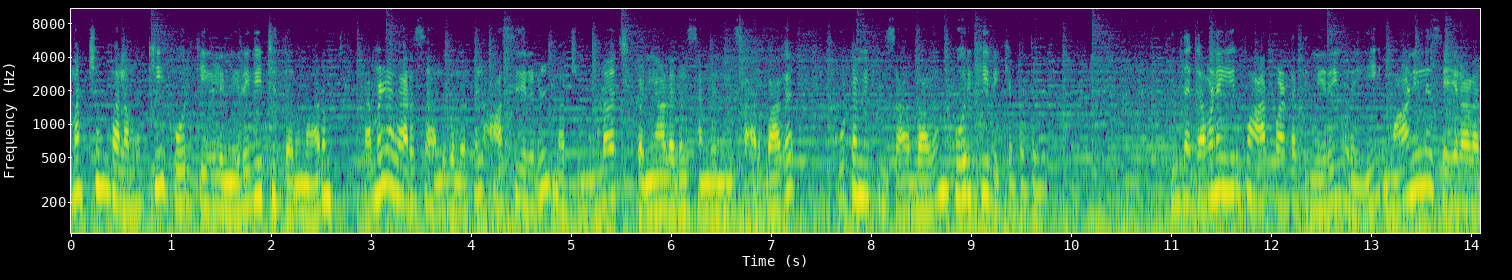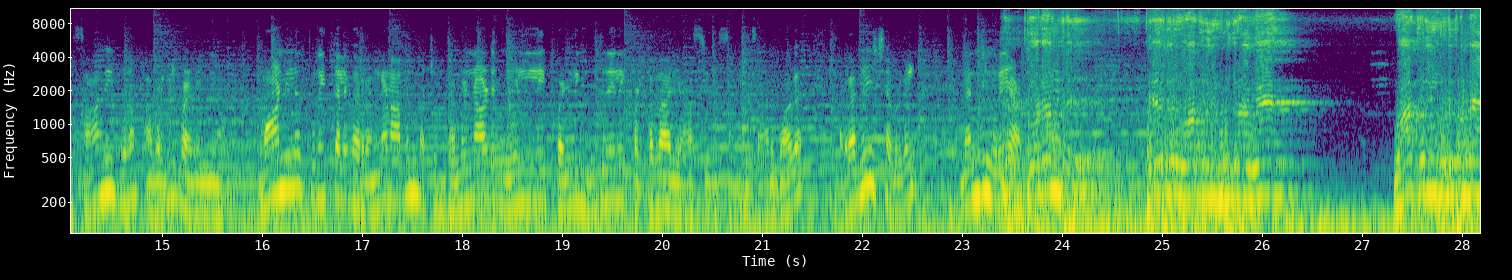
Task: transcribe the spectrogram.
மற்றும் பல முக்கிய கோரிக்கைகளை நிறைவேற்றி தருமாறும் தமிழக அரசு அலுவலர்கள் ஆசிரியர்கள் மற்றும் உள்ளாட்சி பணியாளர்கள் சங்கங்கள் சார்பாக கூட்டமைப்பின் சார்பாகவும் கோரிக்கை வைக்கப்பட்டது. இந்த கவன ஈர்ப்பு ஆர்ப்பாட்டத்தின் நிறைவுரையை மாநில செயலாளர் சாமி குணம் அவர்கள் வழங்கினார். மாநில துணைத் தலைவர் ரங்கநாதன் மற்றும் தமிழ்நாடு மேல்நிலைப் பள்ளி முதுநிலை பட்டதாரி ஆசிரியர் சங்கம் சார்பாக ரமேஷ் அவர்கள் ஆற்றினார் தொடர்ந்து தேர்தல் வாக்குறுதி கொடுக்குறாங்க. வாக்குறுதி கொடுத்தோன்னே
